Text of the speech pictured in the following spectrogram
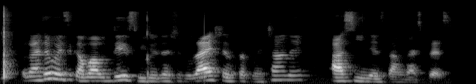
But guys, when you think about this video, then should like, share, subscribe to my channel. I'll see you next time, guys. Peace.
